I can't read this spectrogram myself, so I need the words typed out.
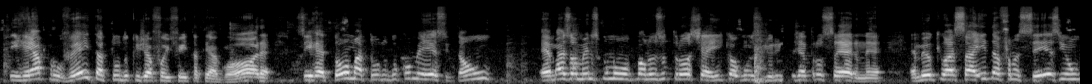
se reaproveita tudo que já foi feito até agora, se retoma tudo do começo. Então, é mais ou menos como o Panuso trouxe aí, que alguns juristas já trouxeram, né? É meio que uma saída francesa e, um,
